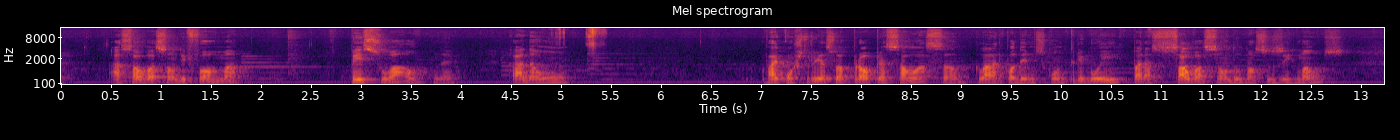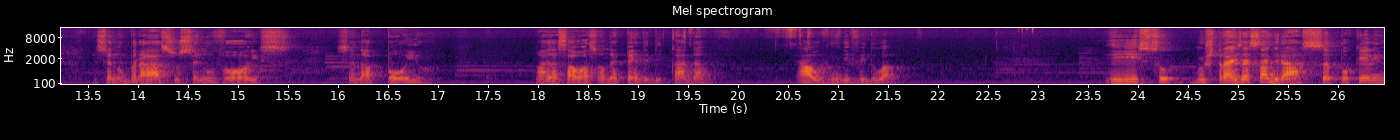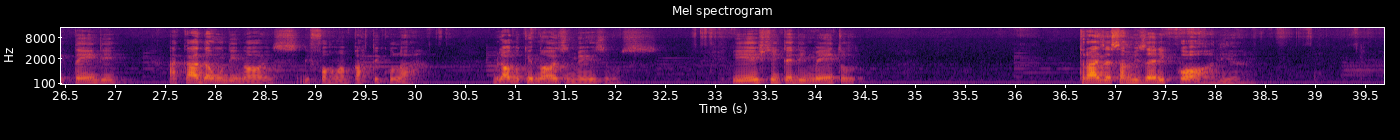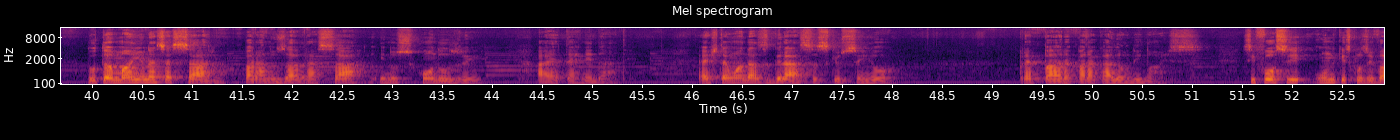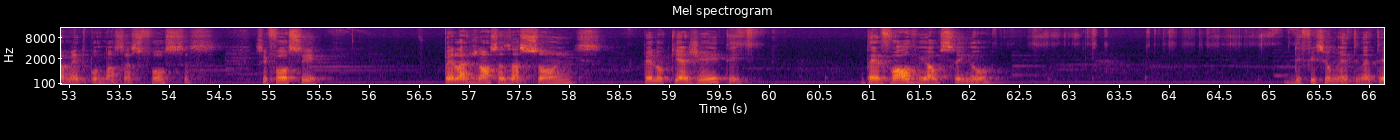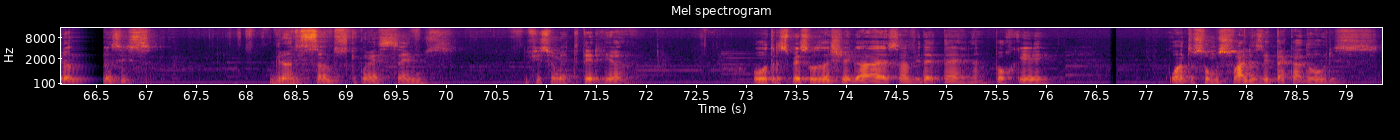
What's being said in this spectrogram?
a salvação de forma pessoal, né? Cada um vai construir a sua própria salvação. Claro, podemos contribuir para a salvação dos nossos irmãos, sendo braço, sendo voz, sendo apoio. Mas a salvação depende de cada um. É algo individual. E isso nos traz essa graça, porque ele entende a cada um de nós de forma particular, melhor do que nós mesmos. E este entendimento traz essa misericórdia do tamanho necessário para nos abraçar e nos conduzir à eternidade. Esta é uma das graças que o Senhor prepara para cada um de nós. Se fosse única e exclusivamente por nossas forças, se fosse pelas nossas ações, pelo que a gente devolve ao Senhor, dificilmente, né, tirando esses grandes santos que conhecemos, dificilmente teria outras pessoas a chegar a essa vida eterna, porque quanto somos falhos e pecadores,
